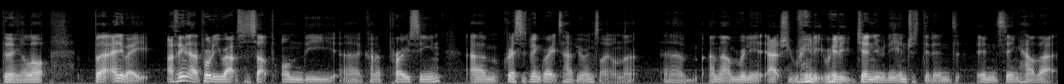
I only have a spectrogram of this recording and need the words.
doing a lot. But anyway, I think that probably wraps us up on the uh, kind of pro scene. Um, Chris, it's been great to have your insight on that, um, and I'm really, actually, really, really, genuinely interested in in seeing how that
